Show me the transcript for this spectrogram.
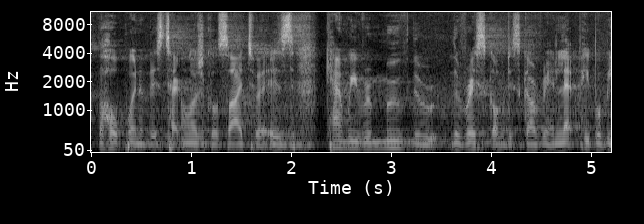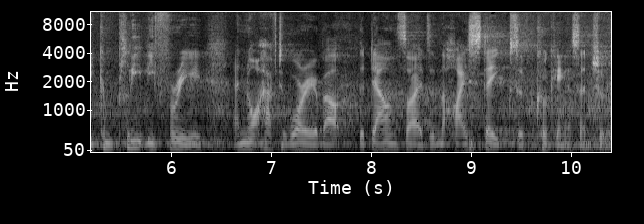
the whole point of this technological side to it: is can we remove the the risk of discovery and let people be completely free and not have to worry about the downsides and the high stakes of cooking, essentially?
